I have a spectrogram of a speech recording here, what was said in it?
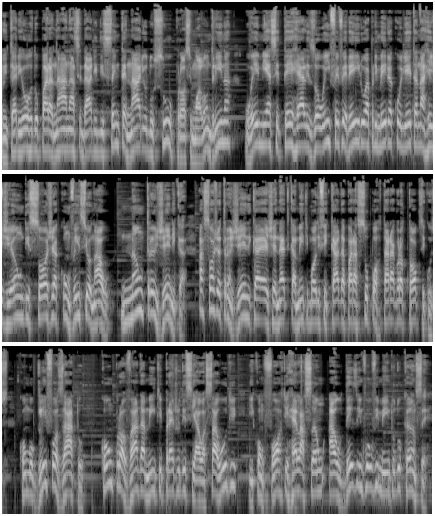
No interior do Paraná, na cidade de Centenário do Sul, próximo a Londrina, o MST realizou em fevereiro a primeira colheita na região de soja convencional, não transgênica. A soja transgênica é geneticamente modificada para suportar agrotóxicos, como glifosato, comprovadamente prejudicial à saúde e com forte relação ao desenvolvimento do câncer.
